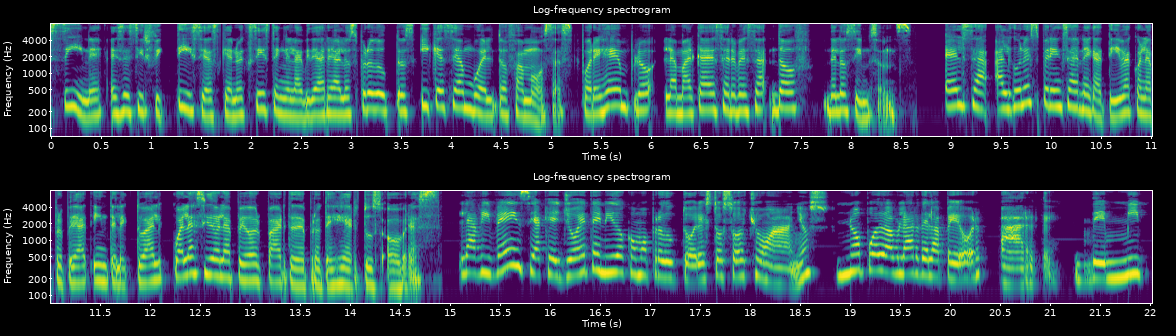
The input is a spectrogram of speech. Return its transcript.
cine, es decir, ficticias que no existen en la vida real los productos y que se han vuelto famosas. Por ejemplo, la marca de cerveza Dove de Los Simpsons. Elsa, ¿alguna experiencia negativa con la propiedad intelectual? ¿Cuál ha sido la peor parte de proteger tus obras? La vivencia que yo he tenido como productor estos ocho años, no puedo hablar de la peor parte de mí,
